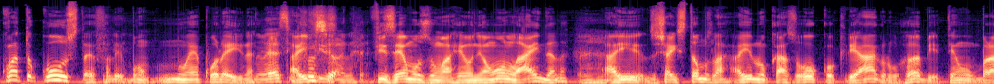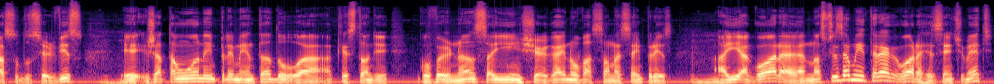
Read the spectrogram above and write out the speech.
Quanto custa? Eu falei, bom, não é por aí, né? Não é assim aí que funciona. Fiz, fizemos uma reunião online, né? Uhum. Aí já estamos lá. Aí, no caso, o Cocriagro, o Hub, tem um braço do serviço, uhum. já está um ano implementando a, a, questão de governança e enxergar inovação nessa empresa. Uhum. Aí agora, nós fizemos uma entrega agora, recentemente,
